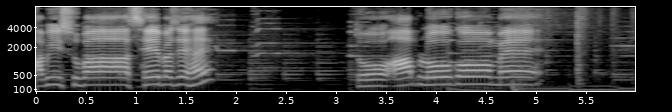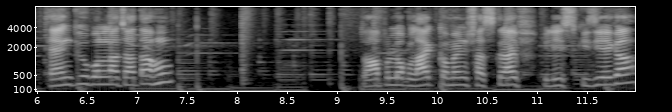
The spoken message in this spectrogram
अभी सुबह छः बजे है। तो आप लोगों को मैं थैंक यू बोलना चाहता हूँ। तो आप लोग लाइक कमेंट सब्सक्राइब प्लीज़ कीजिएगा।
